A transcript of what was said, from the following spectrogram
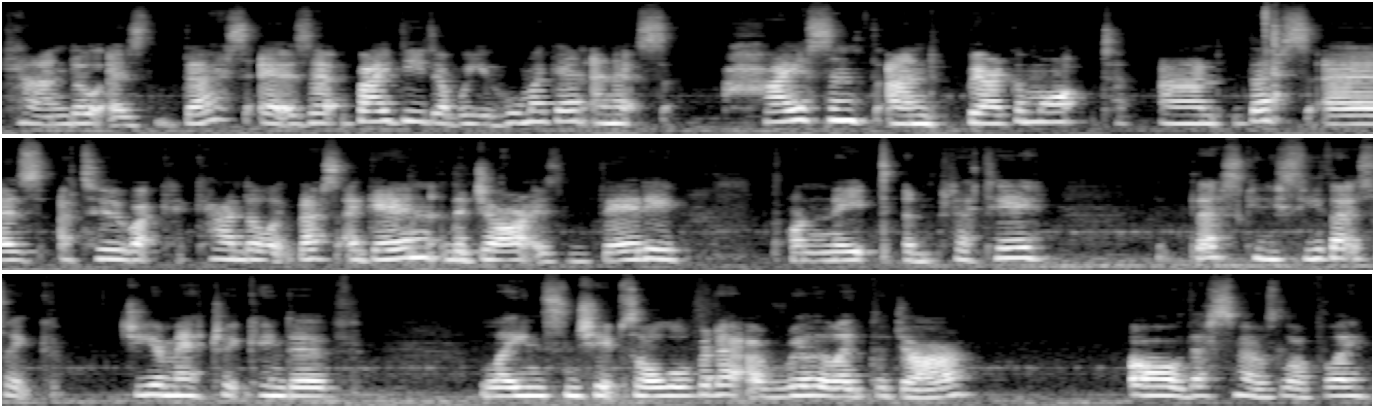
candle is this. It is it by DW Home again and it's hyacinth and bergamot and this is a two wick candle like this. Again the jar is very ornate and pretty. This can you see that? It's like geometric kind of lines and shapes all over it. I really like the jar. Oh this smells lovely.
